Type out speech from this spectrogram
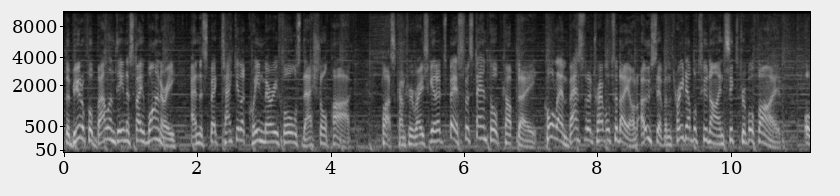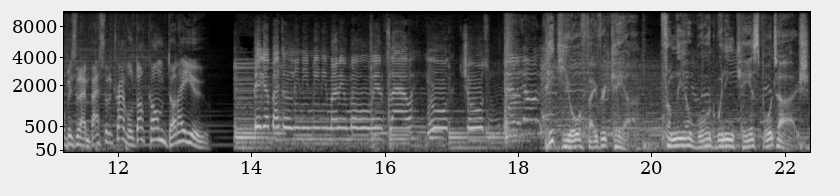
the beautiful Ballandean Estate Winery, and the spectacular Queen Mary Falls National Park. Plus, country racing at its best for Stanthorpe Cup Day. Call Ambassador Travel today on 07 3229 6555 or visit ambassadortravel.com.au. Bigger, better, leany, money, mo, and flower. You're the chosen one. Pick your favourite Kia. From the award winning Kia Sportage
